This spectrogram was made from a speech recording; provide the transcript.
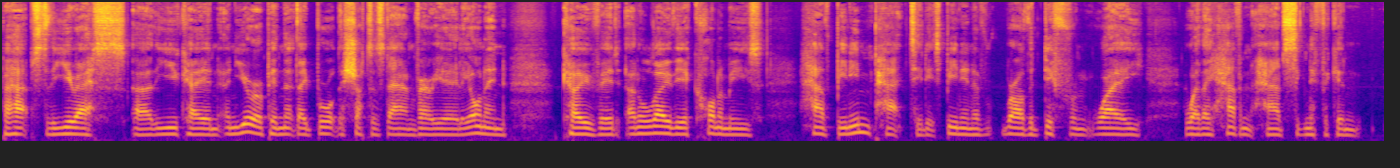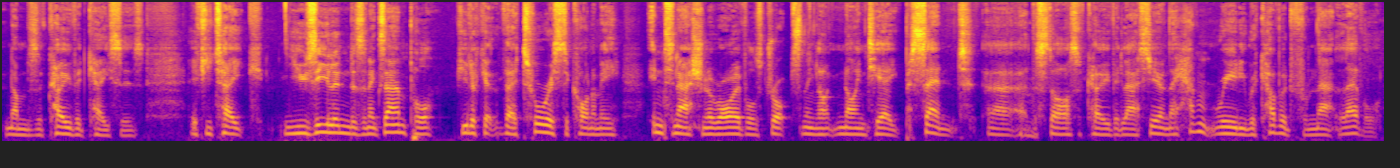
perhaps to the US, uh, the UK, and, and Europe, in that they brought the shutters down very early on in COVID. And although the economies have been impacted, it's been in a rather different way where they haven't had significant numbers of COVID cases. If you take New Zealand as an example, if you look at their tourist economy, international arrivals dropped something like 98% uh, at the start of COVID last year, and they haven't really recovered from that level.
